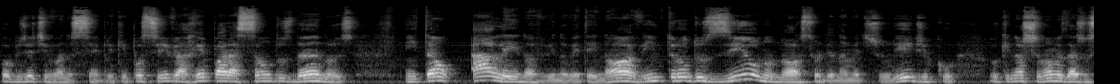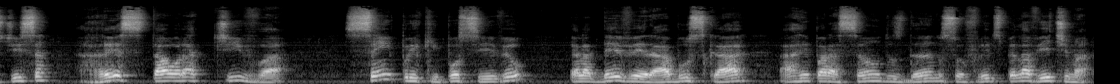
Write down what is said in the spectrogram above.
Objetivando sempre que possível a reparação dos danos. Então, a Lei 9.099 introduziu no nosso ordenamento jurídico o que nós chamamos da justiça restaurativa sempre que possível, ela deverá buscar a reparação dos danos sofridos pela vítima.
